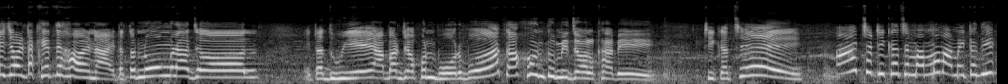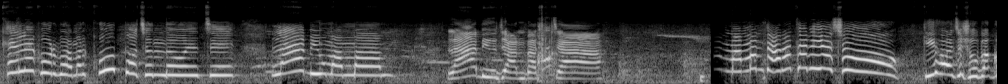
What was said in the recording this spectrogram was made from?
এই জলটা খেতে হয় না। এটা তো নোংরা জল। এটা ধুয়ে আবার যখন ভরবো, তখন তুমি জল খাবে। ঠিক আছে? আচ্ছা ঠিক আছে, মাম্মাম, আমি এটা দিয়ে খেলা করব। আমার খুব পছন্দ হয়েছে। লাভ ইউ মাম্মাম। লাভ ইউ জান বাচ্চা। মাম্মাম, তাড়াতাড়ি আসো। কি হয়েছে, সৌভাগ্য,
